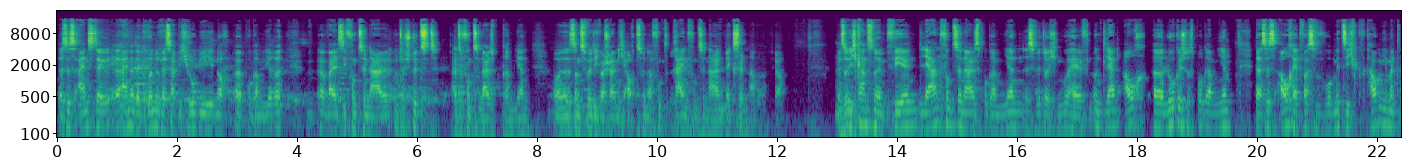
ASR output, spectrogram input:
das ist eins der, äh, einer der Gründe, weshalb ich Ruby noch äh, programmiere, äh, weil sie funktional unterstützt, also funktionales Programmieren. Und sonst würde ich wahrscheinlich auch zu einer funkt rein funktionalen wechseln, aber ja. Also ich kann es nur empfehlen, lernt funktionales Programmieren, es wird euch nur helfen und lernt auch äh, logisches Programmieren. Das ist auch etwas, womit sich kaum jemand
